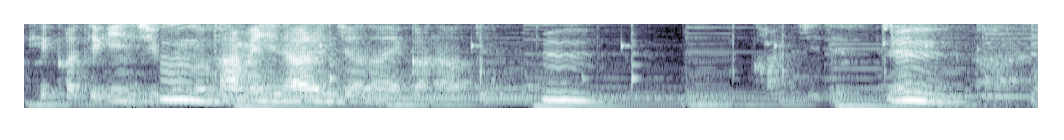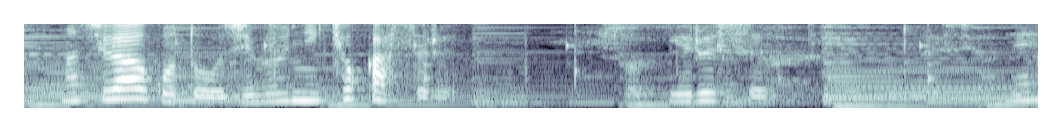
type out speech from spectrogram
結果的に自分のためになるんじゃないかなとうん、感じですね。うん。はい。間違うことを自分に許可する。そうですね。許すっていうことですよね。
